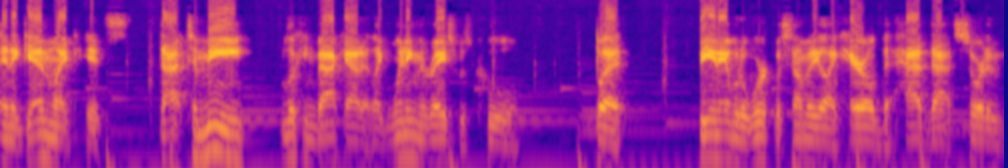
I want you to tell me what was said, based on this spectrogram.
and again, like it's that to me, looking back at it, like winning the race was cool, but being able to work with somebody like Harold that had that sort of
